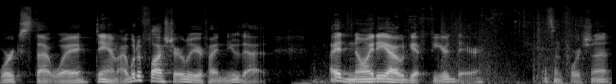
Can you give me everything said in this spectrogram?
works that way. Damn, I would have flashed earlier if I knew that. I had no idea I would get feared there. That's unfortunate.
